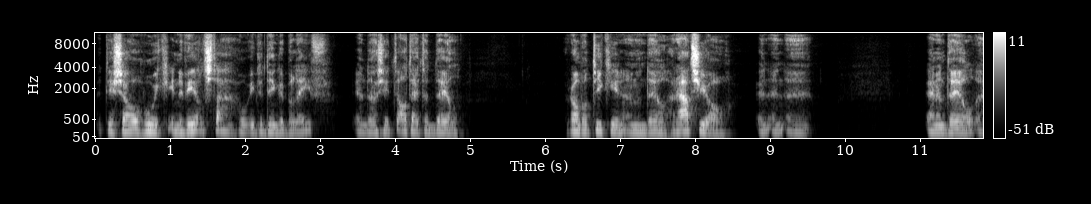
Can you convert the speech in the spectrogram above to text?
het is zo hoe ik in de wereld sta, hoe ik de dingen beleef. En daar zit altijd een deel romantiek in en een deel ratio. En, uh, en een deel uh,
